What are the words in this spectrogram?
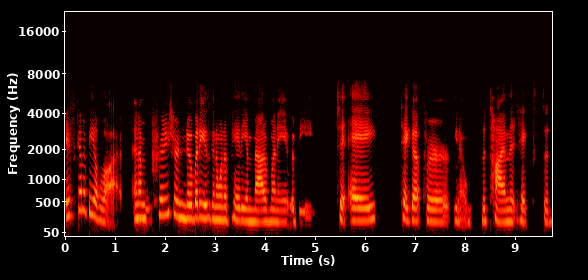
it's going to be a lot. And I'm Mhm. pretty sure nobody is going to want to pay the amount of money it would be to A, take up for, you know, the time that it takes to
